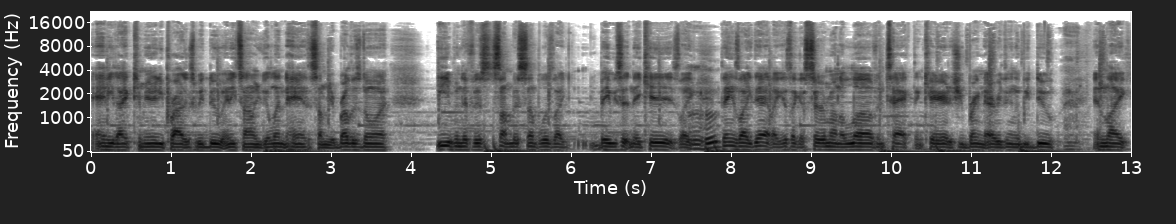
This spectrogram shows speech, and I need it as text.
Any like community projects we do anytime you can lend a hand to something your brother's doing even if it's something as simple as like babysitting their kids, like mm-hmm. things like that. Like it's like a certain amount of love and tact and care that you bring to everything that we do. And like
